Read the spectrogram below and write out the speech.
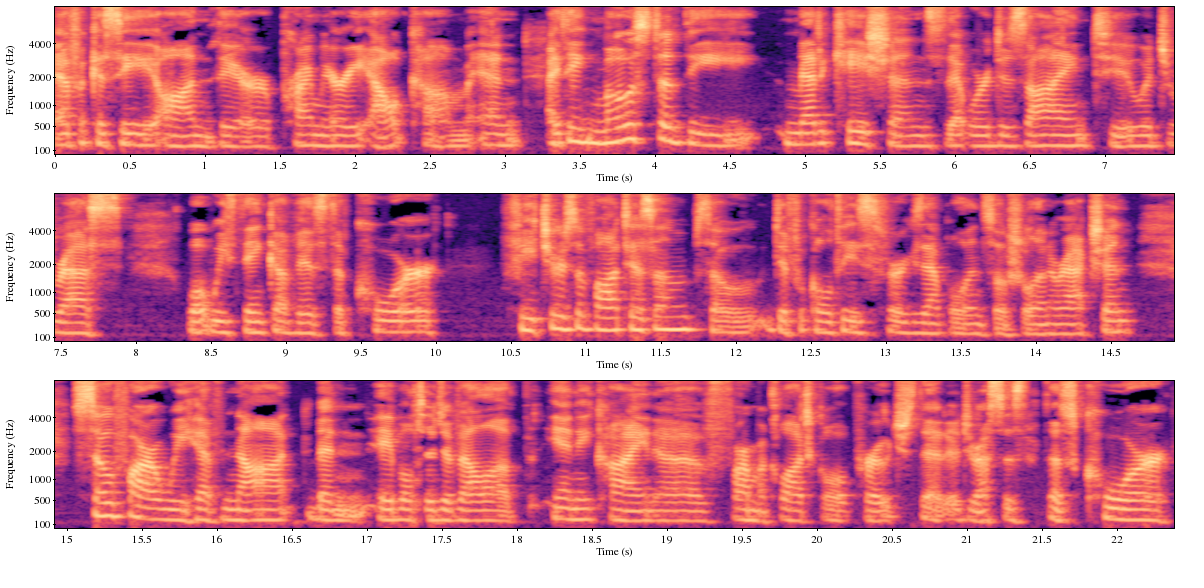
efficacy on their primary outcome. And I think most of the medications that were designed to address what we think of as the core features of autism, so difficulties, for example, in social interaction. So far, we have not been able to develop any kind of pharmacological approach that addresses those core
